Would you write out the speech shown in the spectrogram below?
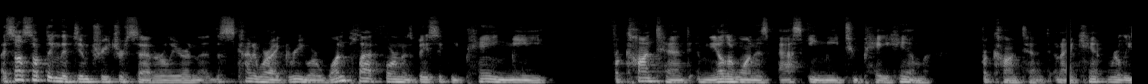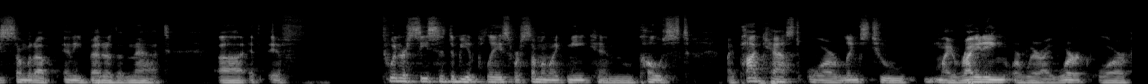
I saw something that Jim Treacher said earlier, and this is kind of where I agree, where one platform is basically paying me for content, and the other one is asking me to pay him for content. And I can't really sum it up any better than that. Uh, if, if Twitter ceases to be a place where someone like me can post my podcast or links to my writing or where I work or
